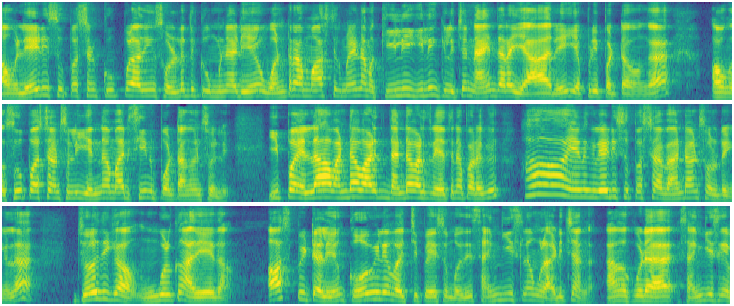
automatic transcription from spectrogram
அவங்க லேடி சூப்பர் ஸ்டார் கூப்பிடாதீங்கன்னு சொல்றதுக்கு முன்னாடியே ஒன்றரை மாசத்துக்கு முன்னாடி நம்ம கிளி கிளியும் கிழிச்சோம் நயன்தாரா யாரு? எப்படிப்பட்டவங்க? அவங்க சூப்பர் ஸ்டார்னு சொல்லி என்ன மாதிரி சீன் போட்டாங்கன்னு சொல்லி. இப்போ எல்லா வண்டவாளத்தையும் தண்டவாளத்தில் ஏற்றின பிறகு ஆ எனக்கு லேடி சூப்பர் ஸ்டார் வேண்டான்னு சொல்கிறீங்களா ஜோதிகா உங்களுக்கும் அதே தான் ஹாஸ்பிட்டலையும் கோவிலையும் வச்சு பேசும்போது சங்கீஸ்லாம் உங்களை அடித்தாங்க நாங்கள் கூட சங்கீஸுங்க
